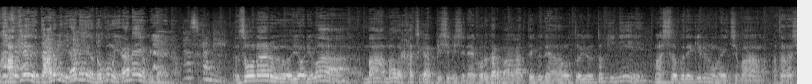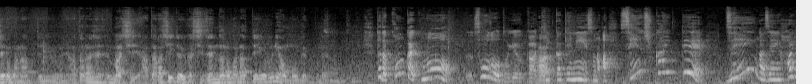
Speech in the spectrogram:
う活躍で誰もいらねえよどこもいらねえよみたいな。確かに。そうなるよりは、まあ、まだ価値がビシビシねこれからも上がっていくであろうという時に、まあ、取得できるのが一番新しいのかなっていうふうに新しい,、まあ、し新しいというか自然なのかなっていうふうには思うけどね。そうですねただ今回この騒動というかはい。きっかけに、そのあ選手会って全員が全員入っ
